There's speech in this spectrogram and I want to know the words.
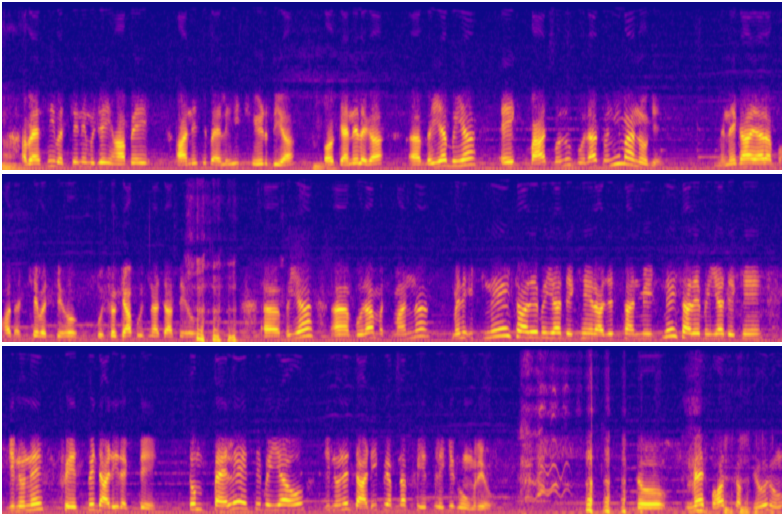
हाँ। अब ऐसे ही बच्चे ने मुझे यहाँ पे आने से पहले ही छेड़ दिया हम्म। और कहने लगा भैया भैया एक बात बोलो बुरा तो नहीं मानोगे? मैंने कहा यार आप बहुत अच्छे बच्चे हो पूछो क्या पूछना चाहते हो? भैया बुरा मत मानना। मैंने इतने सारे भैया देखे हैं राजस्थान में इतने सारे भैया देखे हैं जिन्होंने फेस पे दाढ़ी रखते तुम पहले ऐसे भैया हो जिन्होंने दाढ़ी पे अपना फेस लेके घूम रहे हो। तो मैं बहुत कमज़ोर हूँ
